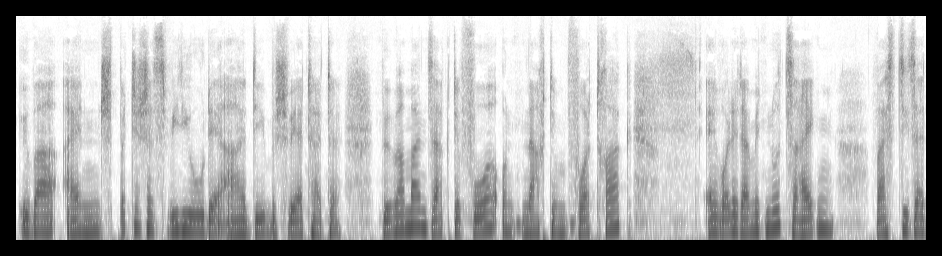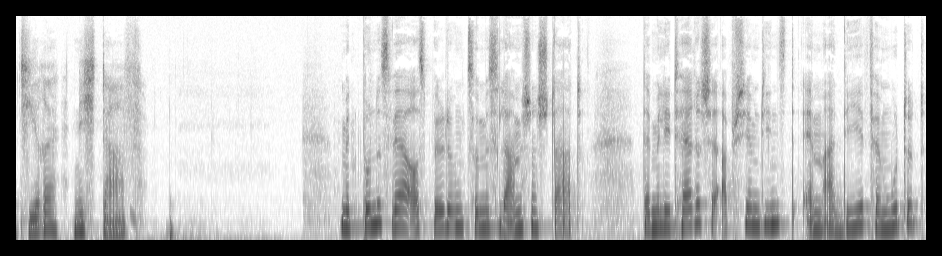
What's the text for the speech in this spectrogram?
über ein spöttisches Video der ARD beschwert hatte. Böhmermann sagte vor und nach dem Vortrag, er wolle damit nur zeigen, was die Satire nicht darf. Mit Bundeswehrausbildung zum Islamischen Staat. Der militärische Abschirmdienst MAD vermutet,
